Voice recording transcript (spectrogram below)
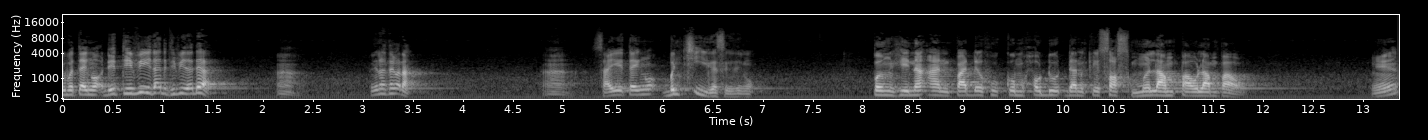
Cuba tengok di TV tak ada TV tak ada. Ha. Ni dah tengok dah. Ha. Saya tengok benci rasa tengok. Penghinaan pada hukum hudud dan kisah melampau-lampau. Ya,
